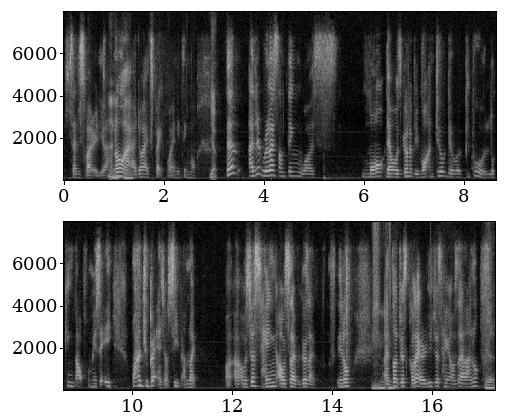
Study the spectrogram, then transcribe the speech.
satisfied already. lah. I Mhm, know mhm. I, I don't expect for anything more. Yep. Then I didn't realize something was more. There was gonna be more until there were people were looking out for me. Say, hey, why aren't you back at your seat? I'm like, I, I was just hanging outside because I, you know, I thought just collect already, just hang outside. I know. yeah.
